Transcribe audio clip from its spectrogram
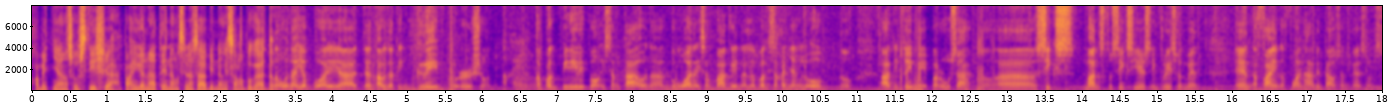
makamit niya ang sustisya? Pakinggan natin ang sinasabi ng isang abogado. Una, una, yan po ay uh, tinatawag nating grave coercion. Okay. Kapag pinilit mo ang isang tao na gumawa ng isang bagay na labag sa kanyang loob, no? At ito'y may parusa, no? Ah, six months to six years imprisonment and a fine of 100,000 pesos.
